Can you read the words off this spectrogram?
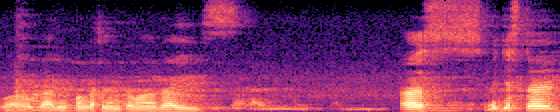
Wow, galing Pangasinan to mga guys. As registered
